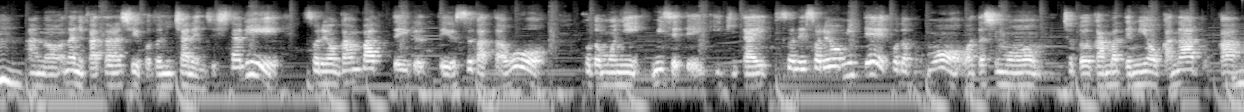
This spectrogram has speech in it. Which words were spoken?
うんあの、何か新しいことにチャレンジしたり、それを頑張っているっていう姿を子供に見せていきたい。それで、それを見て子供も私もちょっと頑張ってみようかなとか、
